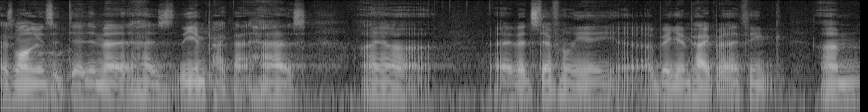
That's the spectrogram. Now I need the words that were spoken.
as long as it did, and that it has the impact that it has. I, uh, uh, that's definitely a, a big impact, but I think um,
